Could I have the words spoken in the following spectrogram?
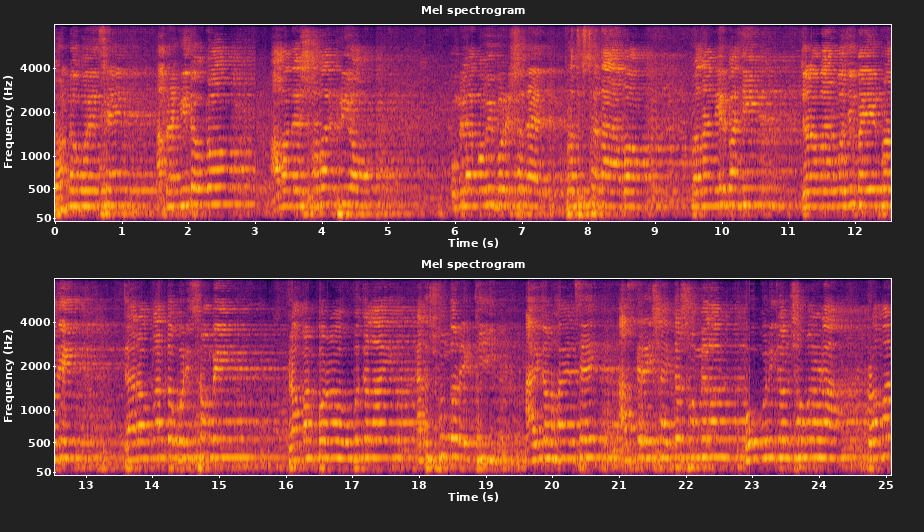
ধন্য করেছে। আমরা কৃতজ্ঞ। আমাদের সবার প্রিয় কুমিল্লা কবি পরিষদের প্রতিষ্ঠাতা এবং প্রধান নির্বাহী জনাব আর মজিদ ভাইয়ের প্রতি যার অক্লান্ত পরিশ্রমে ব্রাহ্মণপাড়া উপজেলায় এত সুন্দর একটি আয়োজন হয়েছে। আজকের এই সাহিত্য সম্মেলন ও গুণীজন সম্মেলনা প্রমাণ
